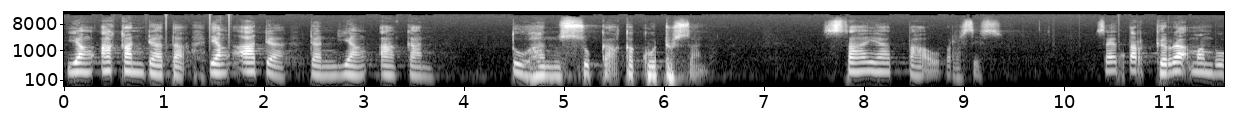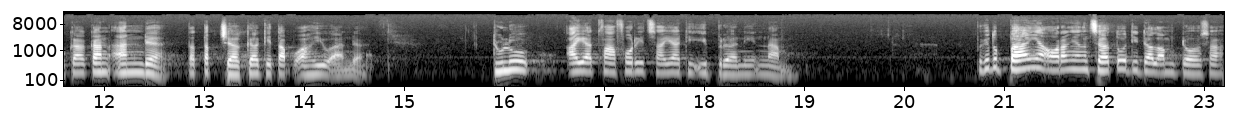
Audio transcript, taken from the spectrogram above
yang akan datang yang ada dan yang akan. Tuhan suka kekudusan saya tahu persis saya tergerak membukakan Anda. Tetap jaga kitab wahyu Anda. Dulu ayat favorit saya di Ibrani 6. Begitu banyak orang yang jatuh di dalam dosa.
